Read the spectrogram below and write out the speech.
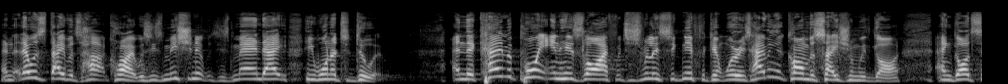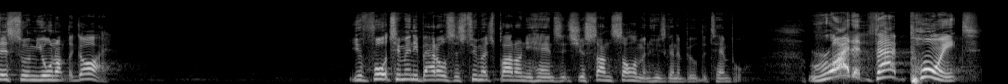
And that was David's heart cry. It was his mission, it was his mandate. He wanted to do it. And there came a point in his life, which is really significant, where he's having a conversation with God, and God says to him, You're not the guy. You've fought too many battles, there's too much blood on your hands. It's your son Solomon who's going to build the temple. Right at that point,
